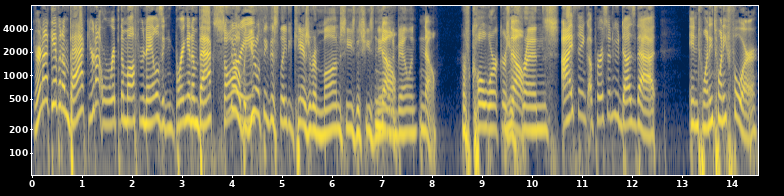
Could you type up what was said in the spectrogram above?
You're not giving them back. You're not ripping them off your nails and bringing them back. Sorry, No, but you don't think this lady cares if her mom sees that she's nailing No. and bailing? No, Her coworkers, No. her friends. I think a person who does that in 2024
